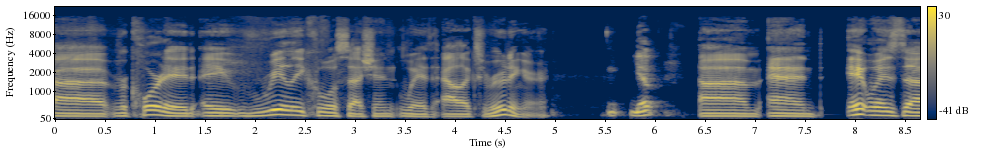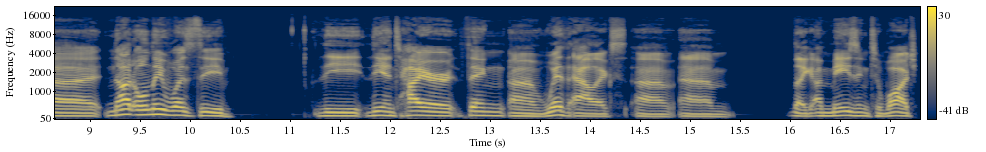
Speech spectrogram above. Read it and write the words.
uh, recorded a really cool session with Alex Rudinger. Yep. um, and it was uh, not only was the the the entire thing uh, with Alex um, um, like amazing to watch,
